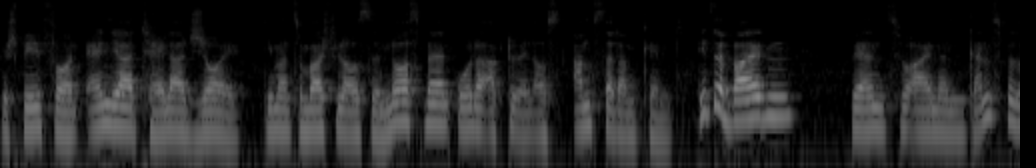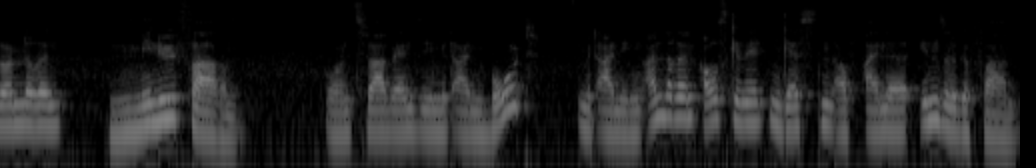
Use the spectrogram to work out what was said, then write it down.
gespielt von Anya Taylor-Joy, die man zum Beispiel aus The Northman oder aktuell aus Amsterdam kennt. Diese beiden werden zu einem ganz besonderen Menü fahren. Und zwar werden sie mit einem Boot mit einigen anderen ausgewählten Gästen auf eine Insel gefahren.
